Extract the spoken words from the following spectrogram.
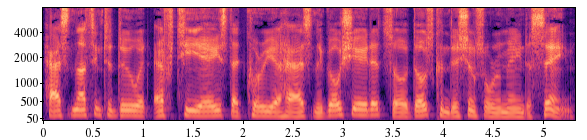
has nothing to do with FTAs that Korea has negotiated, so those conditions will remain the same.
